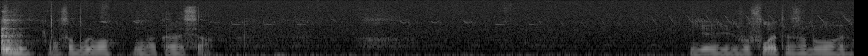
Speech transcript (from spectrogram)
Особливо на карася. Я її в флети забиваю.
